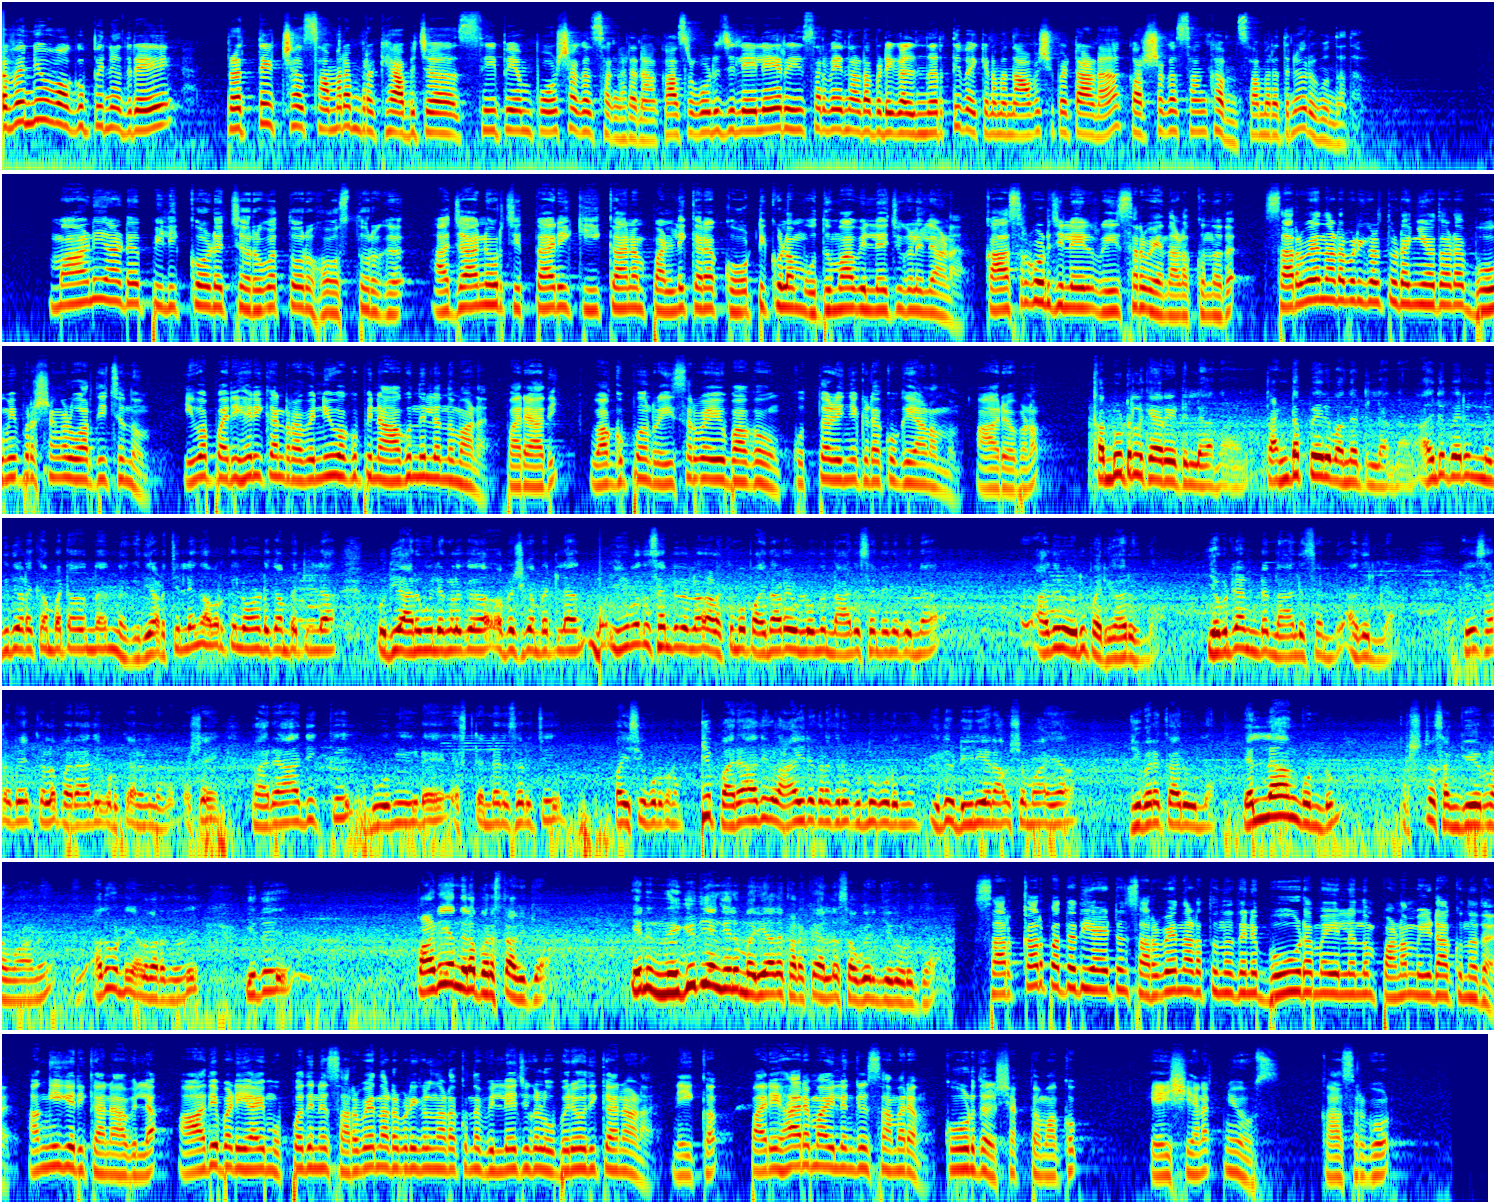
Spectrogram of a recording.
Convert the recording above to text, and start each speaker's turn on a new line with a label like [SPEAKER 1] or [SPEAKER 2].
[SPEAKER 1] Revenue വകുപ്പിനെതിരെ പ്രത്യക്ഷ സമരം പ്രഖ്യാപിച്ച് സി പി എം പോഷക സംഘടന. കാസർഗോഡ് ജില്ലയിലെ റീസർവേ നടപടികൾ നിർത്തിവെക്കണമെന്നാവശ്യപ്പെട്ടാണ് കർഷക സംഘം സമരത്തിന് ഒരുങ്ങുന്നത്
[SPEAKER 2] മാണിയാട് പിലിക്കോട് ചെറുവത്തൂർ ഹോസ്തുർഗ് അജാനൂർ ചിത്താരി കീക്കാനം പള്ളിക്കര കോട്ടിക്കുളം ഉദുമ വില്ലേജുകളിലാണ് കാസർഗോഡ് ജില്ലയിൽ റീസർവേ നടക്കുന്നത്. സർവേ നടപടികൾ തുടങ്ങിയതോടെ ഭൂമി പ്രശ്നങ്ങൾ വർദ്ധിച്ചെന്നും ഇവ പരിഹരിക്കാൻ റവന്യൂ വകുപ്പിനാകുന്നില്ലെന്നുമാണ് പരാതി. വകുപ്പും റീസർവേ വിഭാഗവും കുത്തഴിഞ്ഞു കിടക്കുകയാണെന്നും ആരോപണം.
[SPEAKER 3] കമ്പ്യൂട്ടറിൽ കയറിയിട്ടില്ല എന്നാണ്. തണ്ടപ്പേര് വന്നിട്ടില്ല എന്നാണ്. അതിന്റെ പേരിൽ നികുതി അടക്കാൻ പറ്റാതെ നികുതി അടച്ചില്ലെങ്കിൽ അവർക്ക് ലോൺ എടുക്കാൻ പറ്റില്ല. പുതിയ ആനുകൂല്യങ്ങൾക്ക് അപേക്ഷിക്കാൻ പറ്റില്ല. ഇരുപത് സെന്റിൽ അടക്കുമ്പോൾ പതിനാറേ ഉള്ളൂ നാല് സെന്റിന് പിന്നെ അതിന് ഒരു പരിഹാരമില്ല എവിടെയാണ് എന്റെ നാല് സെന്റ് അതില്ല. ഈ സർവേക്കുള്ള പരാതി കൊടുക്കാനുള്ളത് പക്ഷേ പരാതിക്ക് ഭൂമിയുടെ എക്സ്റ്റന്റ് അനുസരിച്ച് പൈസ കൊടുക്കണം. ഈ പരാതികൾ ആയിരക്കണക്കിന് കുന്നുകൂടുന്നു ഇത് ഡീൽ ചെയ്യാൻ ആവശ്യമായ ജീവനക്കാരുമില്ല. എല്ലാം കൊണ്ടും പ്രശ്ന സങ്കീർണമാണ് അതുകൊണ്ട് ഞങ്ങൾ പറഞ്ഞത് ഇത് പഴയ നില പുനഃസ്ഥാപിക്കുക. ഇനി നികുതിയെങ്കിലും മര്യാദ കടക്കാനുള്ള സൗകര്യം ചെയ്തു കൊടുക്കുക.
[SPEAKER 2] സർക്കാർ പദ്ധതിയായിട്ടും സർവേ നടത്തുന്നതിന് ഭൂ ഉടമയിൽ നിന്നും പണം ഈടാക്കുന്നത് അംഗീകരിക്കാനാവില്ല. ആദ്യപടിയായി മുപ്പതിന് സർവേ നടപടികൾ നടക്കുന്ന വില്ലേജുകൾ ഉപരോധിക്കാനാണ് നീക്കം. പരിഹാരമായില്ലെങ്കിൽ സമരം കൂടുതൽ ശക്തമാക്കും. ഏഷ്യാനെറ്റ് ന്യൂസ് കാസർഗോഡ്.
